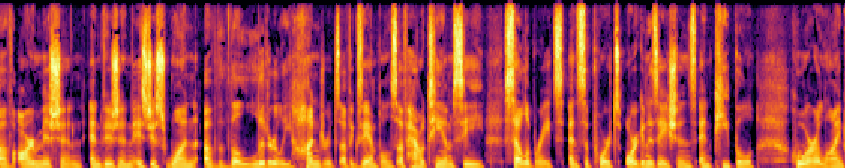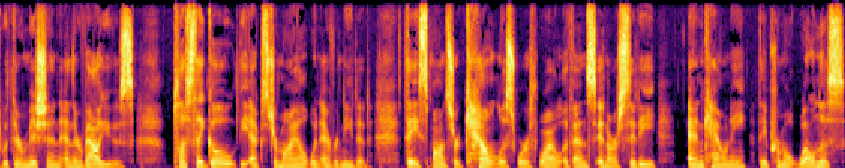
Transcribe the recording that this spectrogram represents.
of our mission and vision is just one of the literally hundreds of examples of how TMC celebrates and supports organizations and people who are aligned with their mission and their values. Plus, they go the extra mile whenever needed. They sponsor countless worthwhile events in our city and county. They promote wellness.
